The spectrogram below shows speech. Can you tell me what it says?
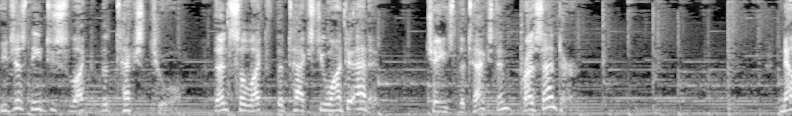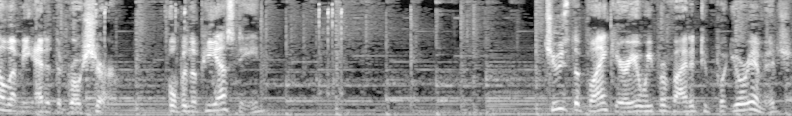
You just need to select the text tool, then select the text you want to edit. Change the text and press enter. Now let me edit the brochure. Open the PSD. Choose the blank area we provided to put your image.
